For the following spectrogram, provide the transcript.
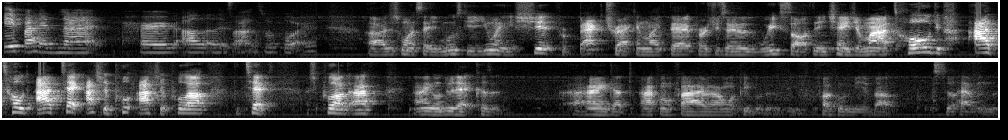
If I had not heard all the other songs before. Uh, I just want to say, Mooski, you ain't shit for backtracking like that. First you said it was weak sauce, then you changed your mind. I told you. I told. I text. I should pull. I should pull out the text. I should pull out the iPhone. I ain't gonna do that because I ain't got the iPhone five, and I don't want people to be fucking with me about still having the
